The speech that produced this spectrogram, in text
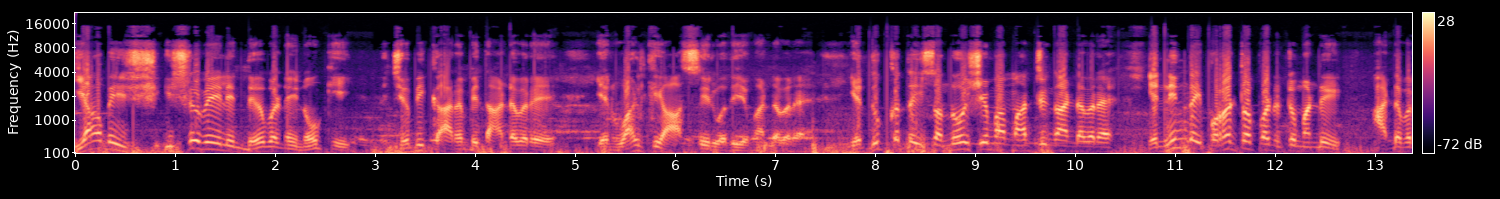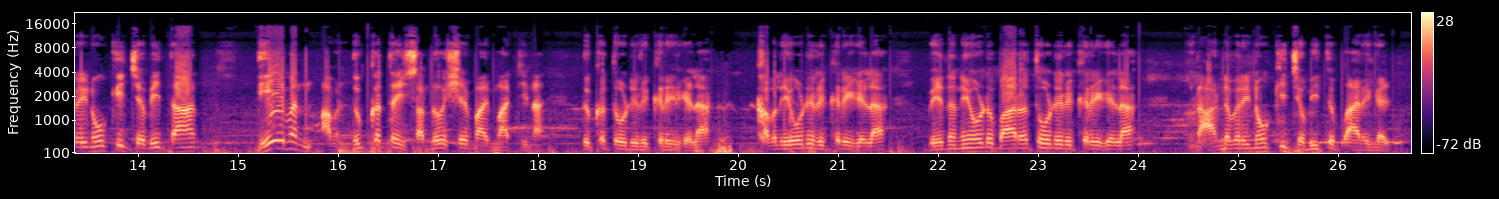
யாபேஷ் இஸ்ரவேலின் தேவனை நோக்கி ஜெபிக்க ஆரம்பித்த ஆண்டவரே என் வாழ்க்கையை ஆசீர்வதியும் ஆண்டவரே. என் துக்கத்தை சந்தோஷமா மாற்றுங்க ஆண்டவரே. என் நிந்தை புரட்டப்படட்டும் அண்டு ஆண்டவரை நோக்கி ஜெபித்தான். தேவன் அவன் துக்கத்தை சந்தோஷமாய் மாற்றினான் துக்கத்தோடு இருக்கிறீர்களா? கவலையோடு இருக்கிறீர்களா? வேதனையோடு பாரத்தோடு இருக்கிறீர்களா? ஆண்டவரை நோக்கி ஜெபித்து பாருங்கள்.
